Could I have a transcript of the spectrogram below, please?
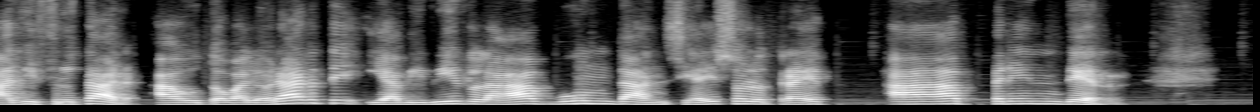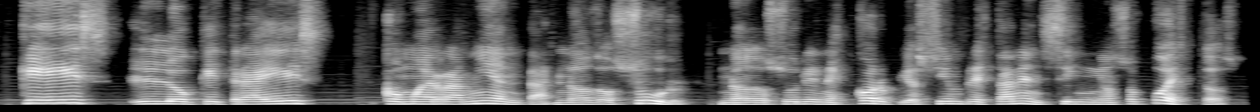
A disfrutar, a autovalorarte y a vivir la abundancia. Eso lo traes a aprender. ¿Qué es lo que traes como herramientas? Nodo sur, Nodo Sur en Escorpio siempre están en signos opuestos,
